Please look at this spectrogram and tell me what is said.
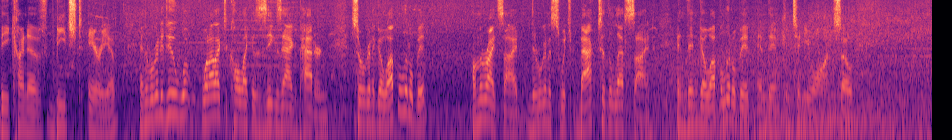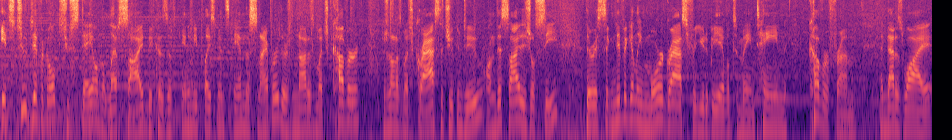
the kind of beached area, and then we're going to do what, what I like to call like a zigzag pattern. So we're going to go up a little bit on the right side, then we're going to switch back to the left side, and then go up a little bit, and then continue on. So it's too difficult to stay on the left side because of enemy placements and the sniper. There's not as much cover, there's not as much grass that you can do. On this side, as you'll see, there is significantly more grass for you to be able to maintain cover from, and that is why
